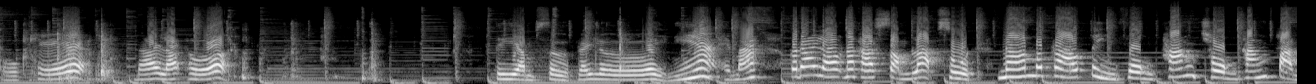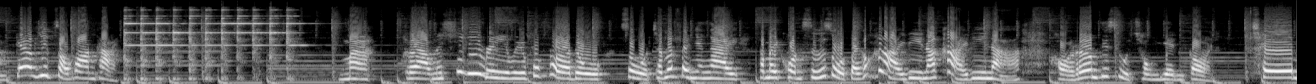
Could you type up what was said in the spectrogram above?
โอเค ได้ละเธอ เตรียมเสิร์ฟได้เลย เนี่ย เห็นไหม ก็ได้แล้วนะคะสำหรับสูตร น้ำมะพร้าวติ่งฟงทั้งชงทั้งปั่นแก้วยีบสองออนค่ะ มาคราวนี้ที่ได้รีวิวพวกเธอดู สูตรฉันมันเป็นยังไงทำไมคนซื้อสูตรไปก็ขายดีนะ ขายดีหนา ขอเริ่มที่สูตรชงเย็นก่อน เชม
